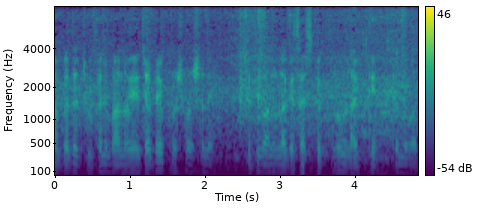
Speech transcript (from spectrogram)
আপনাদের চুলকানি ভালো হয়ে যাবে, কোনো সমস্যা নেই। যদি ভালো লাগে সাবস্ক্রাইব করুন লাইক দিন। ধন্যবাদ।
